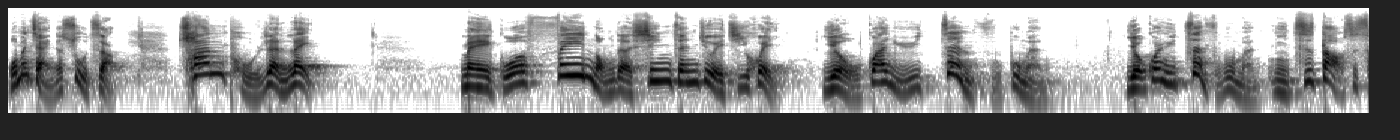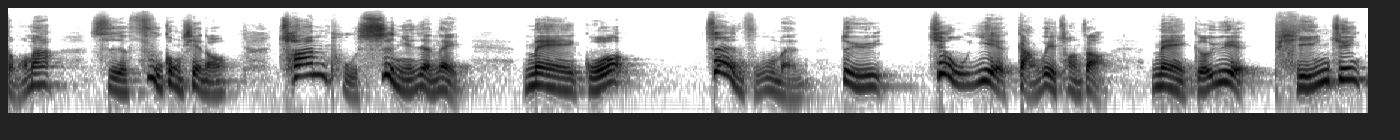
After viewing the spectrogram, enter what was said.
我们讲一个数字啊。川普任内，美国非农的新增就业机会，有关于政府部门，有关于政府部门，你知道是什么吗？是负贡献哦。川普四年任内，美国政府部门对于就业岗位创造，每个月平均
